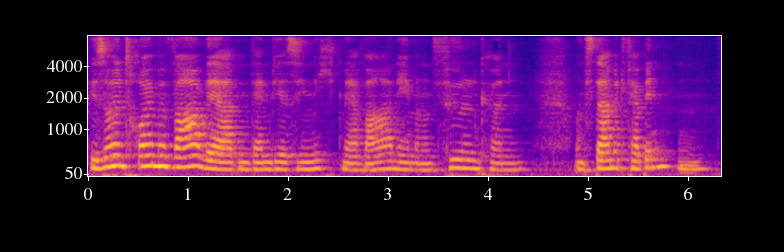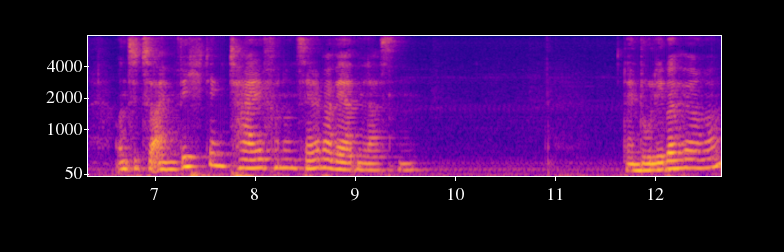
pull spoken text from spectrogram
Wir sollen Träume wahr werden, wenn wir sie nicht mehr wahrnehmen und fühlen können, uns damit verbinden und sie zu einem wichtigen Teil von uns selber werden lassen. Denn du, lieber Hörer,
